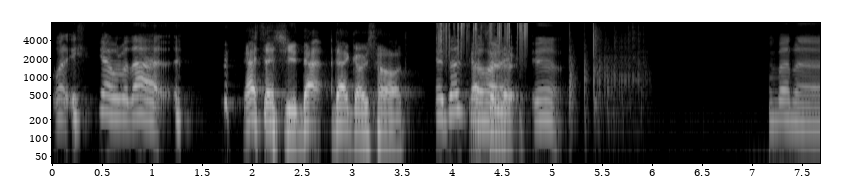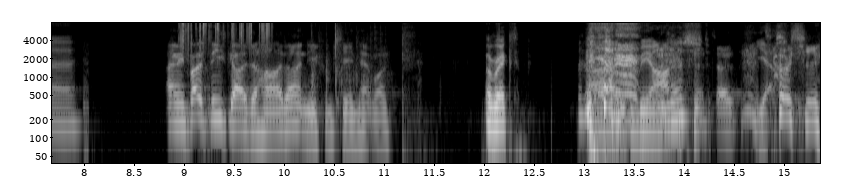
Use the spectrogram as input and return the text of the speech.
What? Yeah. What about that? That's actually that that goes hard. It does go That's hard. Yeah. What about uh? I mean, both these guys are hard, aren't you, from seeing that one? Erect. Uh, to be honest, Yes. told you.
